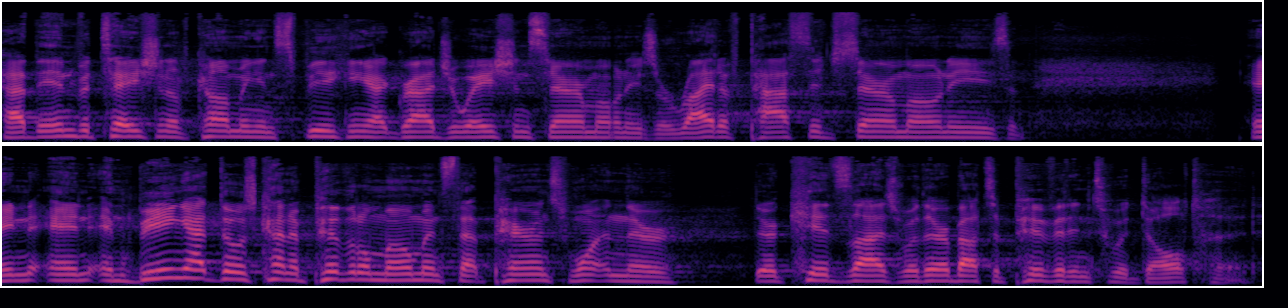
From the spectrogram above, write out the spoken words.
had the invitation of coming and speaking at graduation ceremonies or rite of passage ceremonies and, and, and, and being at those kind of pivotal moments that parents want in their, their kids' lives where they're about to pivot into adulthood.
